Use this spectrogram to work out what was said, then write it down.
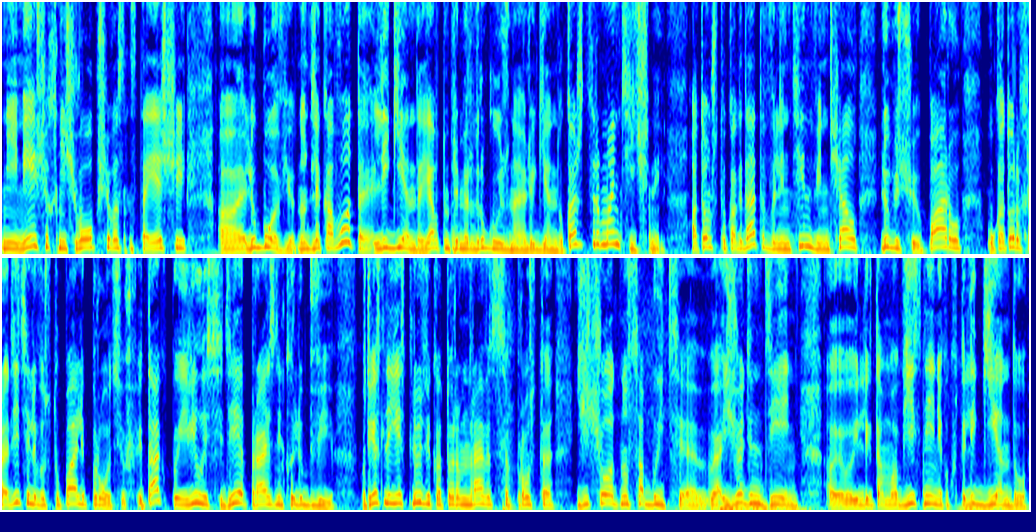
не имеющих ничего общего с настоящей э, любовью. Но для кого-то легенда, я вот, например, другую знаю легенду, кажется романтичной, о том, что когда-то Валентин венчал любящую пару, у которых родители выступали против. И так появилась идея праздника любви. Вот если есть люди, которым нравится просто еще одно событие, еще один день, э, или там объяснение, какую-то легенду,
